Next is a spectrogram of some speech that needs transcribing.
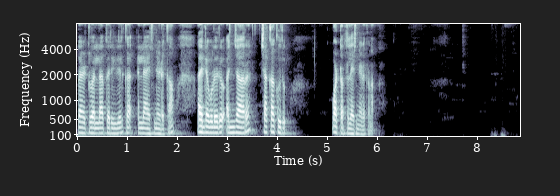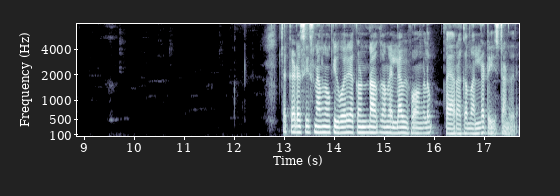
ഇതായിട്ടും അല്ലാത്ത രീതിയിൽ എല്ലാം അരിഞ്ഞെടുക്കാം. അതിന്റെ കൂടെ ഒരു അഞ്ചാറ് ചക്കക്കുരു വട്ടത്തിൽ അരിഞ്ഞെടുക്കണം. ചക്കയുടെ സീസണാകുമ്പോൾ നമുക്ക് ഇതുപോലെ ചക്ക ഉണ്ടാക്കുന്ന എല്ലാ വിഭവങ്ങളും തയ്യാറാക്കാം നല്ല ടേസ്റ്റാണ് ഇതിന്.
